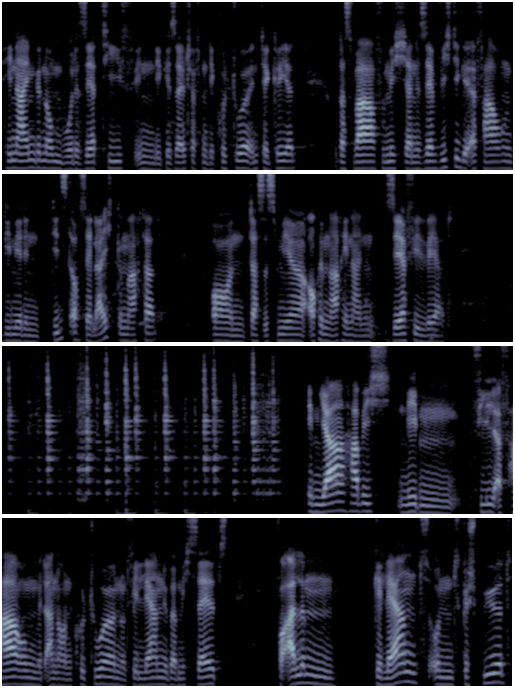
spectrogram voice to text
hineingenommen, wurde sehr tief in die Gesellschaft und die Kultur integriert. Und das war für mich eine sehr wichtige Erfahrung, die mir den Dienst auch sehr leicht gemacht hat. Und das ist mir auch im Nachhinein sehr viel wert. Im Jahr habe ich neben viel Erfahrung mit anderen Kulturen und viel Lernen über mich selbst vor allem gelernt und gespürt,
